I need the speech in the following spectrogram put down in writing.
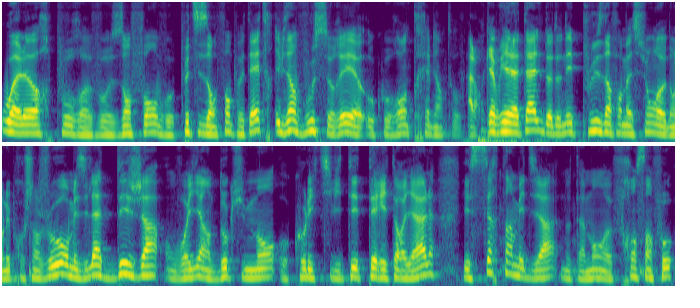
ou alors pour vos enfants, vos petits-enfants peut-être, eh bien vous serez au courant très bientôt. Alors Gabriel Attal doit donner plus d'informations euh, dans les prochains jours, mais il a déjà envoyé un document aux collectivités territoriales et certains médias, notamment euh, France Info,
